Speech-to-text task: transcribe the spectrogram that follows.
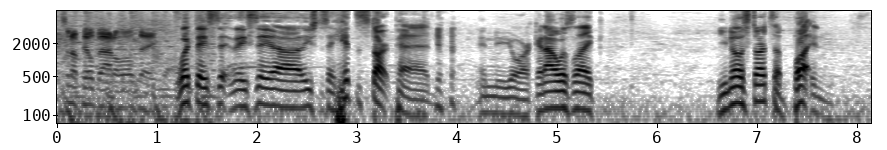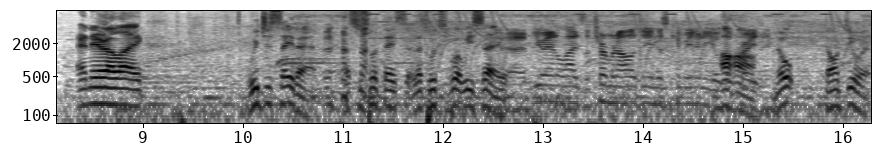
it's an uphill battle all day. What they say, they say, uh, they used to say, hit the start pad in New York, and I was like, you know, start's a button, and they're like, we just say that. That's just what they say. That's what's what we say. Yeah, if you analyze the terminology in this community, you'll Uh-uh. go crazy. Nope. Don't do it.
